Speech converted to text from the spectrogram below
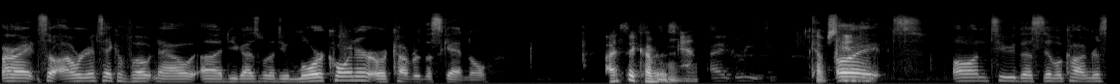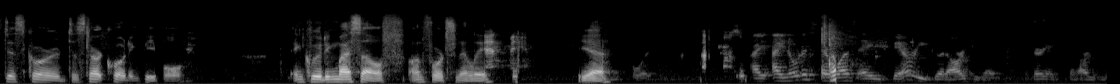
All right, so uh, we're gonna take a vote now. Uh, do you guys want to do lore corner or cover the scandal? I say cover the scandal. I agree. Cover All scandal. right, on to the Civil Congress Discord to start quoting people, including myself, unfortunately. Yeah. I, I noticed there was a very good argument, a very interesting argument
